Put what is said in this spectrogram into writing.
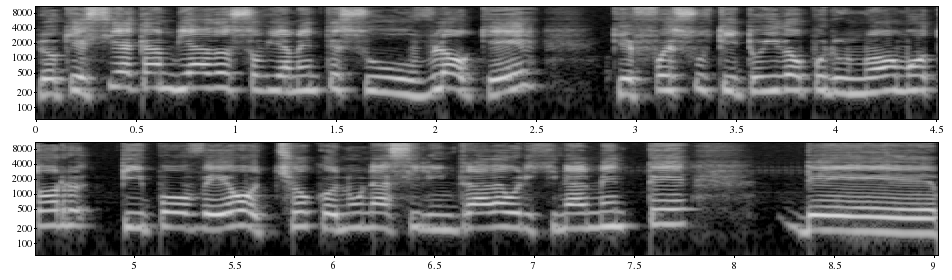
lo que sí ha cambiado es obviamente su bloque, que fue sustituido por un nuevo motor tipo V8 con una cilindrada originalmente de,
